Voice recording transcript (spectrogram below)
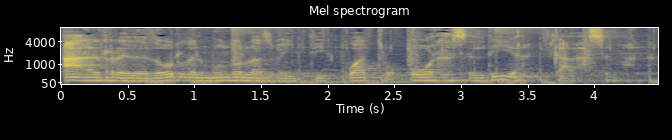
alrededor del mundo las 24 horas del día, cada semana.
